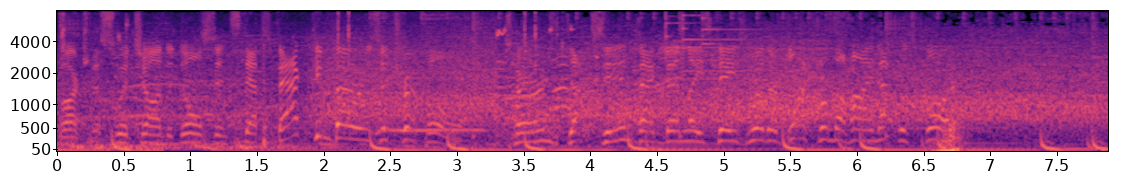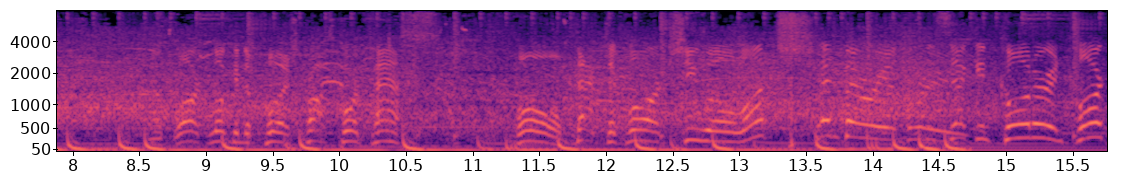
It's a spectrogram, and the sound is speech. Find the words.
Clark the switch on to Dolson, steps back and buries a triple. Turns, ducks in, back Bentley stays with her, blocked from behind, that was Clark. Clark looking to push. Cross court pass. Pull back to Clark. She will launch and bury it for the second quarter. And Clark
